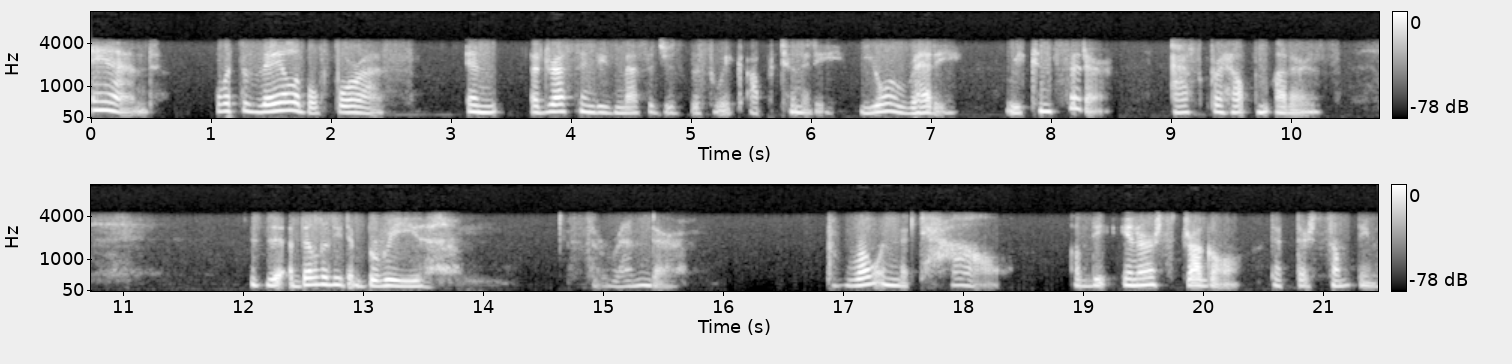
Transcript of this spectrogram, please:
And what's available for us in addressing these messages this week opportunity. You're ready. Reconsider. Ask for help from others. Is the ability to breathe, surrender, throw in the towel, of the inner struggle that there's something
